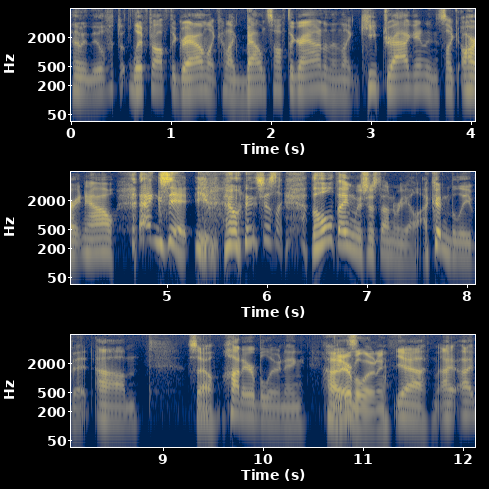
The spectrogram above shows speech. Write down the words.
and they lift, lift off the ground, like kind of like bounce off the ground, and then like keep dragging. And it's like, all right, now exit. You know, and it's just like the whole thing was just unreal. I couldn't believe it. Um, so hot air ballooning. Hot air ballooning. Yeah, I, I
